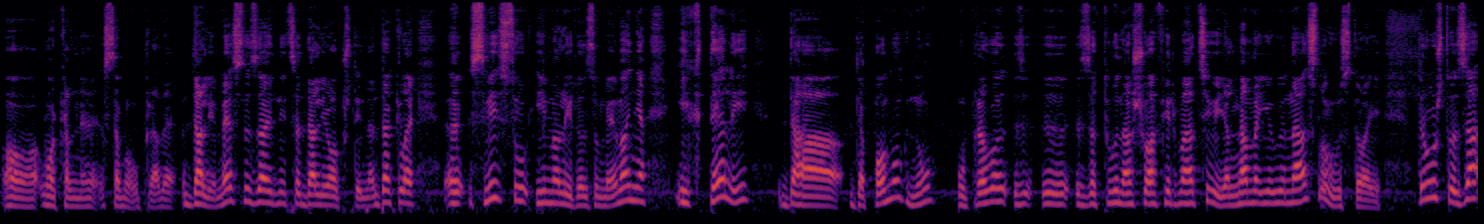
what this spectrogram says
o, lokalne samouprave. Da li je mesna zajednica, da li je opština. Dakle, e, svi su imali razumevanja i hteli da, da pomognu upravo e, e za tu našu afirmaciju, jer nama je u naslovu stoji. Društvo za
